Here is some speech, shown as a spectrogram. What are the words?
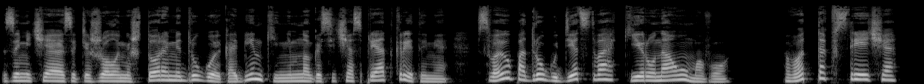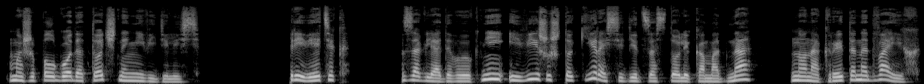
замечая за тяжелыми шторами другой кабинки, немного сейчас приоткрытыми, свою подругу детства Киру Наумову. Вот так встреча. Мы же полгода точно не виделись. «Приветик». Заглядываю к ней и вижу, что Кира сидит за столиком одна, но накрыта на двоих.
